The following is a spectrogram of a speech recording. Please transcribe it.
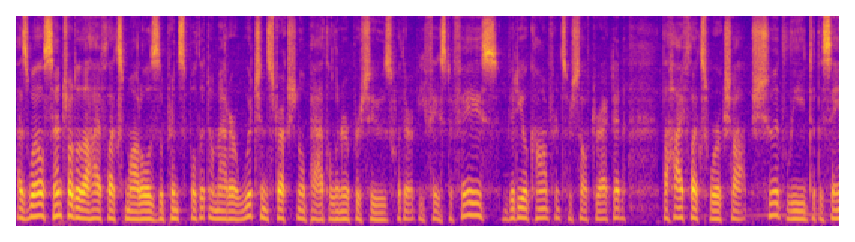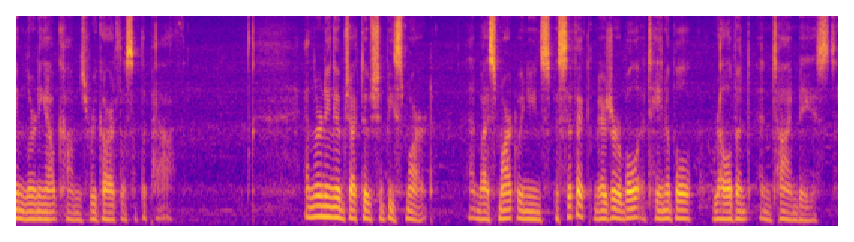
As well, central to the HyFlex model is the principle that no matter which instructional path a learner pursues, whether it be face-to-face, -face, video conference, or self-directed, the HyFlex workshop should lead to the same learning outcomes regardless of the path. And learning objectives should be SMART. And by SMART, we mean specific, measurable, attainable, relevant, and time-based.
